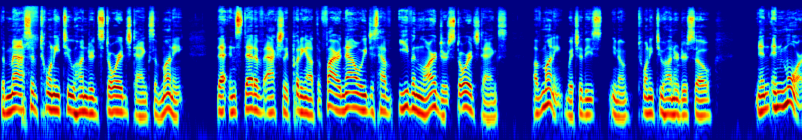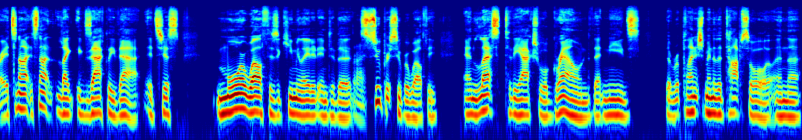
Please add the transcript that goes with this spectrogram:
the massive 2200 storage tanks of money that instead of actually putting out the fire, now we just have even larger storage tanks of money, which are these, you know, 2200 or so and and more. It's not it's not like exactly that. It's just more wealth is accumulated into the right. super super wealthy and less to the actual ground that needs the replenishment of the topsoil and the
